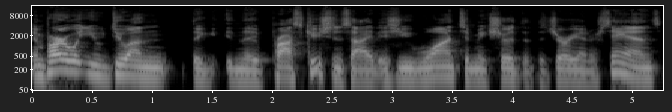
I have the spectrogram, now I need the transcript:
And part of what you do on the in the prosecution side is you want to make sure that the jury understands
